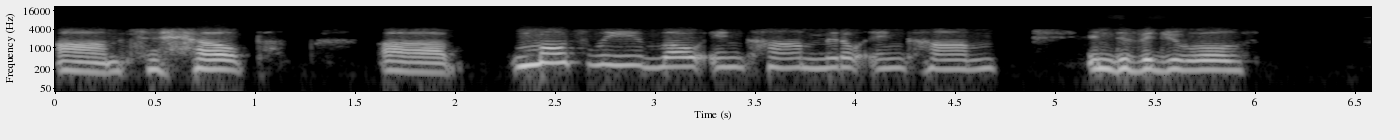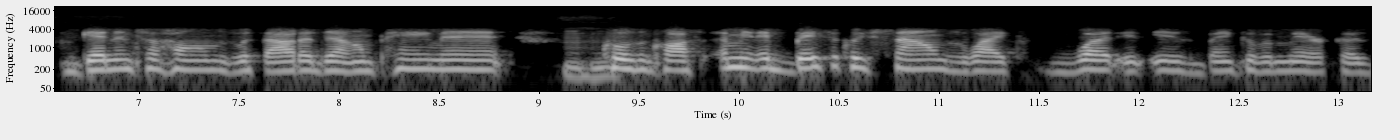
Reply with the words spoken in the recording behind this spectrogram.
um, to help uh, mostly low income, middle income individuals get into homes without a down payment, mm-hmm. closing costs. I mean, it basically sounds like what it is Bank of America has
